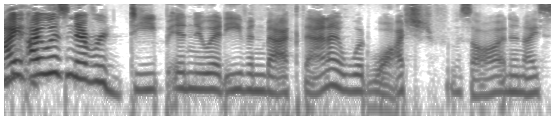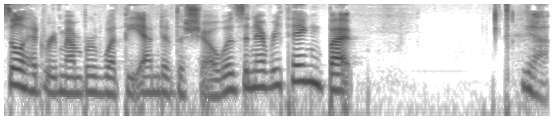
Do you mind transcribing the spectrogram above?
I, I was never deep into it even back then. I would watch if it was on, and I still had remembered what the end of the show was and everything, but yeah.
